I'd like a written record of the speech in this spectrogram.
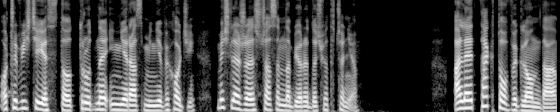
Oczywiście jest to trudne i nieraz mi nie wychodzi. Myślę, że z czasem nabiorę doświadczenia. Ale tak to wygląda.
